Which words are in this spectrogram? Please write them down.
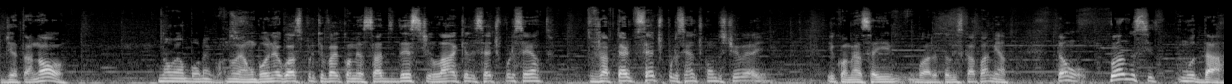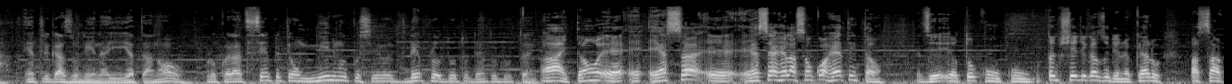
de etanol, não é um bom negócio. Não é um bom negócio porque vai começar a destilar aquele 7%. Tu já perde 7% de combustível aí e começa a ir embora pelo escapamento. Então, quando se mudar entre gasolina e etanol, procurar sempre ter o mínimo possível de produto dentro do tanque. Ah, então é, é essa, é, essa é a relação correta então. Quer dizer, eu estou com, com o tanque cheio de gasolina, eu quero passar,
